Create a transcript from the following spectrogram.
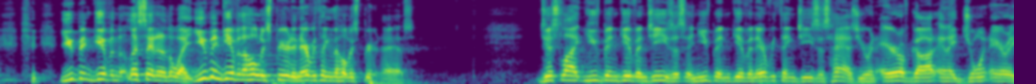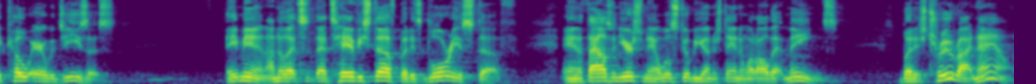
you've been given, the, let's say it another way, you've been given the Holy Spirit and everything the Holy Spirit has. Just like you've been given Jesus and you've been given everything Jesus has. You're an heir of God and a joint heir, a co heir with Jesus. Amen. I know that's, that's heavy stuff, but it's glorious stuff. And a thousand years from now, we'll still be understanding what all that means. But it's true right now.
